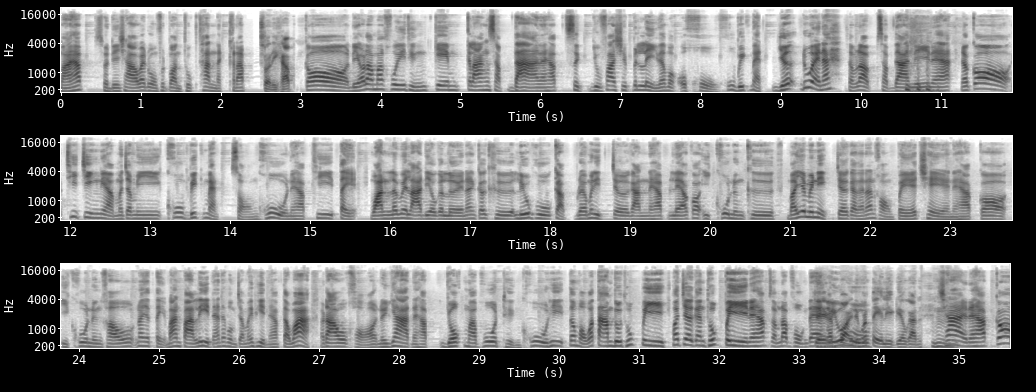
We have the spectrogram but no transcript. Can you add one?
มาครับ สวัสดีชาวแวดวงฟุตบอลทุกท่านนะครับ สวัสดีครับ ก็เดี๋ยวเรามาคุยถึงเกมกลางสัปดาห์นะครับศึกยูฟาแชมเปี้ยนลีกแล้วบอกโอ้โห คู่บิ๊กแมตช์เยอะด้วยนะสำหรับสัปดาห์นี้นะฮะ แล้วก็ที่จริงเนี่ยมันจะมีคู่บิ๊กแมตช์สองคู่นะครับ ที่เตะวันและเวลาเดียวกันเลย นั่นก็คือลิเวอร์พูลกับเรอัลมาดริดเจอกันนะครับ แล้วก็อีกคู่หนึ่งคือไบเยอร์มิวนิกเจอกับทางด้านของเปเชนะครับก็อีกคู่หนึ่งเขาน่าจะเตะบ้านปารีสนะถ้าผมจำไม่ผิดนะครับแต่ว่าเราขออนุญาตนะครับยกมาพูดถึงคู่ที่ต้องบอกว่าตามดูทุกปี เพราะเจอกันทุกปีนะครับสำหรับหงแดเจงอกันลิเวอบ่อยร์นึพูกลว่าเตะลีกเดียวกัน ใช่นะครับก็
